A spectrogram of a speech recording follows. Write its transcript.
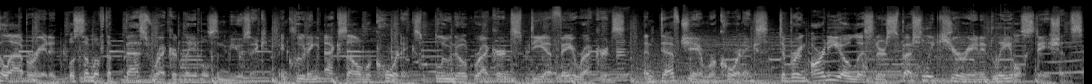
Collaborated with some of the best record labels in music, including XL Recordings, Blue Note Records, DFA Records, and Def Jam Recordings, to bring Rdio listeners specially curated label stations.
